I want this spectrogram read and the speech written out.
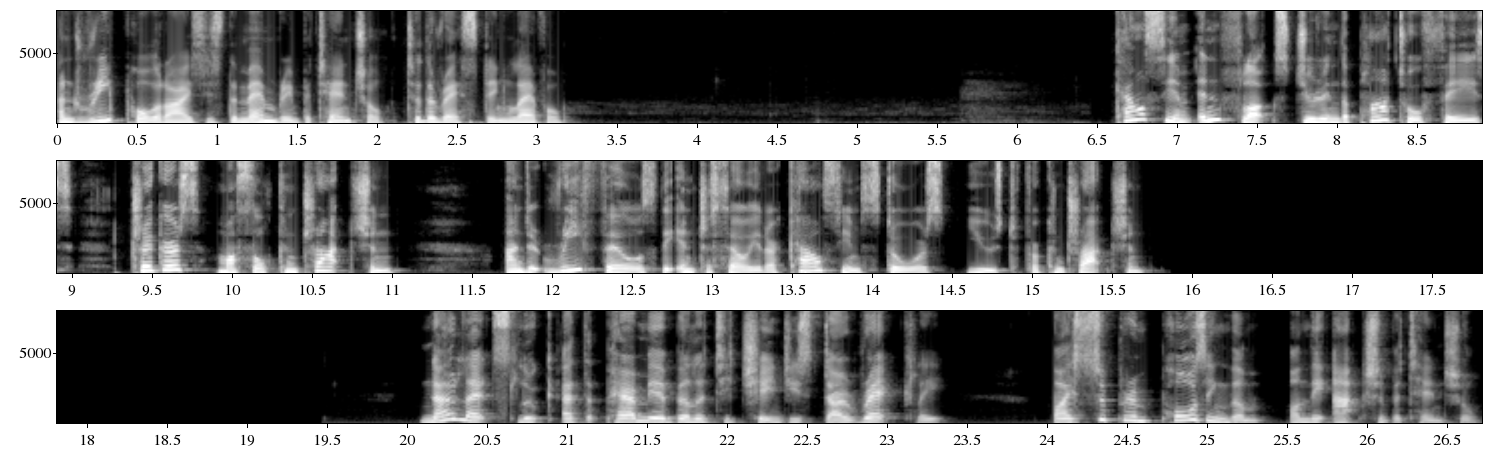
and repolarizes the membrane potential to the resting level. Calcium influx during the plateau phase triggers muscle contraction and it refills the intracellular calcium stores used for contraction. Now let's look at the permeability changes directly by superimposing them on the action potential.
